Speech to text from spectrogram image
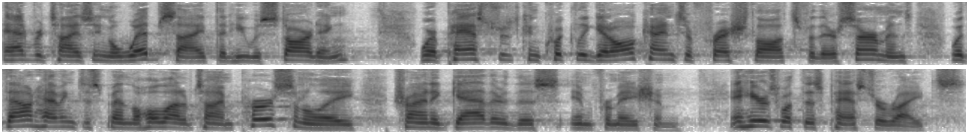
advertising a website that he was starting where pastors can quickly get all kinds of fresh thoughts for their sermons without having to spend a whole lot of time personally trying to gather this information. And here's what this pastor writes.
